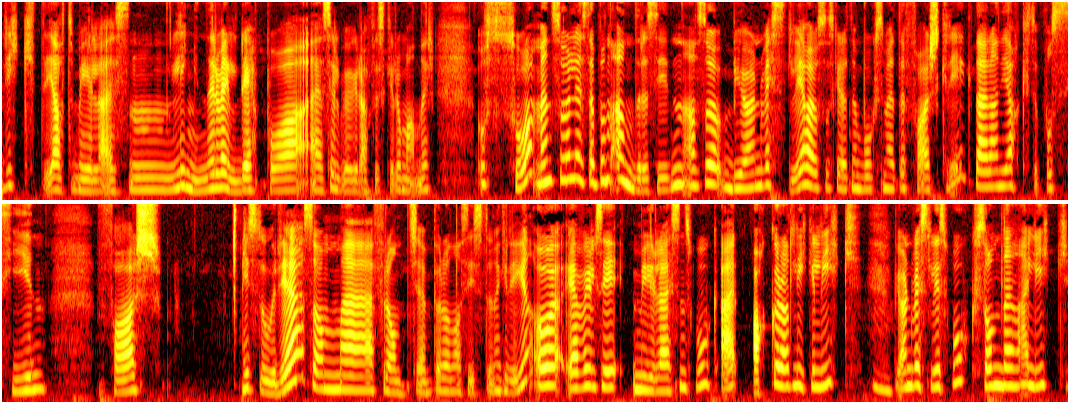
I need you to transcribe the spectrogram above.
riktig at Myhleisen ligner veldig på eh, selvbiografiske romaner. Og så, men så leste jeg på den andre siden. altså Bjørn Vestli har jo også skrevet en bok som heter Fars krig, der han jakter på sin fars historie som eh, frontkjemper og nazist under krigen. Og jeg vil si Myrleisens bok er akkurat like lik mm. Bjørn Vestlis bok som den er lik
